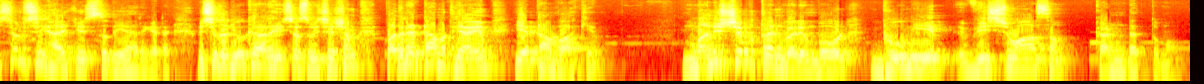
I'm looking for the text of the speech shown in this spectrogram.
വിശ്വംസിഹായിക്ക് സ്തുതിയായിരിക്കട്ടെ വിശുദ്ധ ലൂക്ക സുവിശേഷം പതിനെട്ടാം അധ്യായം എട്ടാം വാക്യം. മനുഷ്യപുത്രൻ വരുമ്പോൾ ഭൂമിയിൽ വിശ്വാസം കണ്ടെത്തുമോ?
